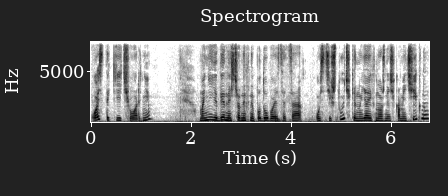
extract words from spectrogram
Ось такі чорні. Мені єдине, що в них не подобається, це ось ці штучки. Ну я їх ножничками чікну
